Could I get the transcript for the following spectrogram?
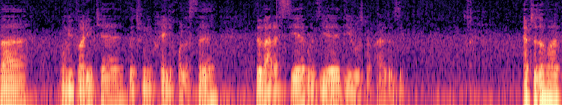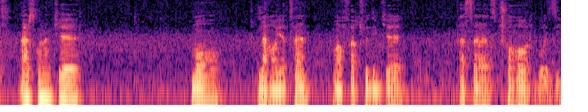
و امیدواریم که بتونیم خیلی خلاصه به بررسی بازی دیروز بپردازیم. ابتدا باید ارز کنم که ما نهایتا موفق شدیم که پس از چهار بازی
